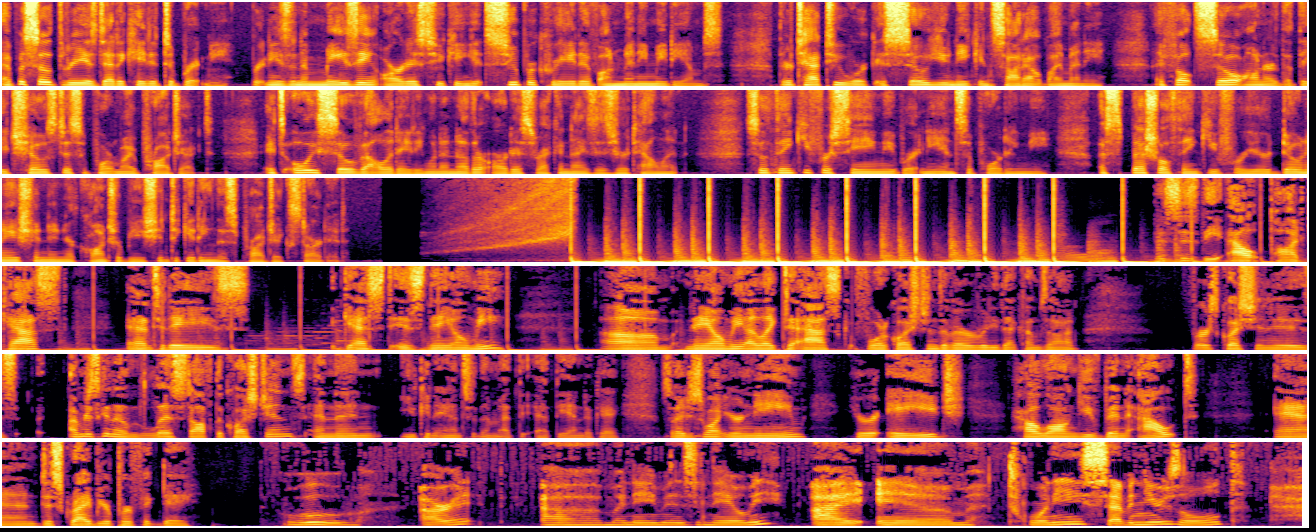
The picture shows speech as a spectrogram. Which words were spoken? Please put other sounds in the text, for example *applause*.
Episode 3 is dedicated to Brittany. Brittany is an amazing artist who can get super creative on many mediums. Their tattoo work is so unique and sought out by many. I felt so honored that they chose to support my project. It's always so validating when another artist recognizes your talent. So thank you for seeing me, Brittany, and supporting me. A special thank you for your donation and your contribution to getting this project started. This is the Out Podcast, and today's guest is Naomi. Um, Naomi, I like to ask four questions of everybody that comes on. First question is I'm just going to list off the questions and then you can answer them at the at the end, okay? So I just want your name, your age, how long you've been out, and describe your perfect day. Ooh, all right. Uh, my name is Naomi. I am 27 years old.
